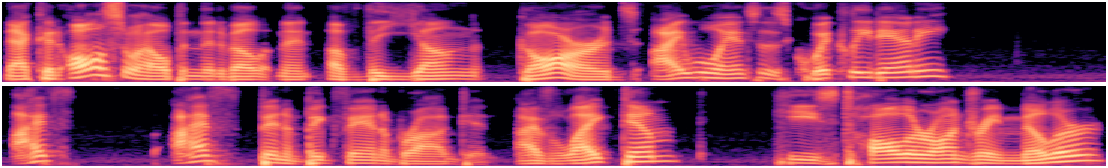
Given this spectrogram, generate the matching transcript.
that could also help in the development of the young guards? I will answer this quickly, Danny. I've I've been a big fan of Brogdon. I've liked him. He's taller Andre Miller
